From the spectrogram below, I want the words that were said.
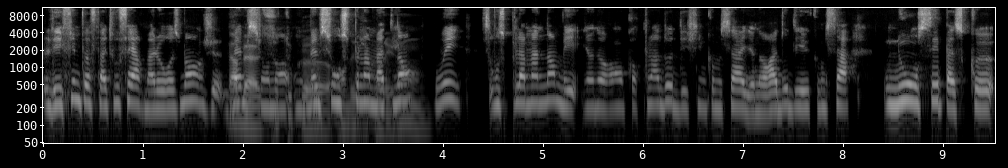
Les films peuvent pas tout faire, malheureusement, je, Ah même, bah, si on en- même si on se plaint maintenant, gens. oui, on se plaint maintenant, mais il y en aura encore plein d'autres, des films comme ça, il y en aura d'autres des comme ça. Nous, on sait parce que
